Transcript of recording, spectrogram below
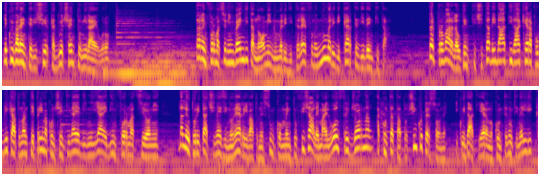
l'equivalente di circa 200.000 euro. Tra le informazioni in vendita nomi, numeri di telefono e numeri di carte d'identità. Per provare l'autenticità dei dati, l'hacker ha pubblicato un'anteprima con centinaia di migliaia di informazioni. Dalle autorità cinesi non è arrivato nessun commento ufficiale, ma il Wall Street Journal ha contattato 5 persone, i cui dati erano contenuti nel leak,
